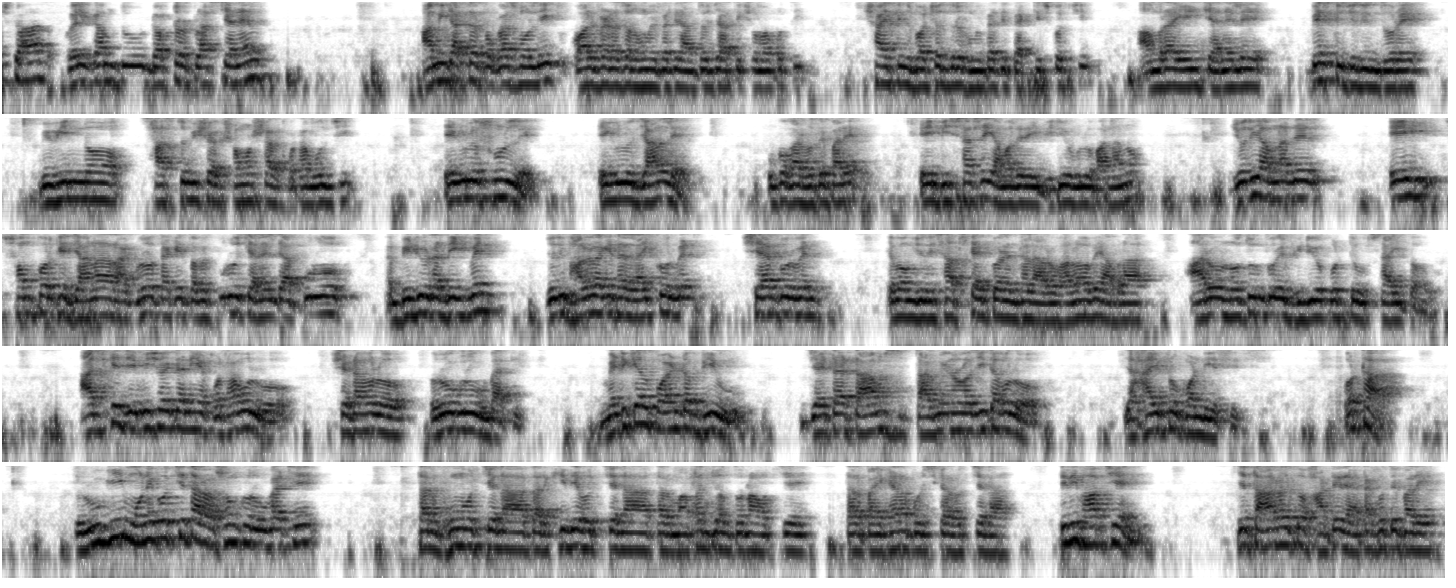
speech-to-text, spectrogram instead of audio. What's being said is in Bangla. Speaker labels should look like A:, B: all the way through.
A: নমস্কার welcome to doctor plus channel আমি doctor Prakash Mallick all federation হোমিওপ্যাথির আন্তর্জাতিক সভাপতি। সাঁত্রিশ বছর ধরে হোমিওপ্যাথি প্র্যাকটিস করছি। আমরা এই চ্যানেলে বেশ কিছুদিন ধরে বিভিন্ন স্বাস্থ্য বিষয়ক সমস্যার কথা বলছি। এগুলো শুনলে, এগুলো জানলে উপকার হতে পারে। এই বিশ্বাসেই আমাদের এই ভিডিওগুলো বানানো। যদি আপনাদের এই সম্পর্কে জানার আগ্রহ থাকে, তবে পুরো চ্যানেলটা, পুরো ভিডিওটা দেখবেন। যদি ভালো লাগে তাহলে লাইক করবেন শেয়ার করবেন, এবং যদি সাবস্ক্রাইব করেন তাহলে আরও ভালো হবে। আমরা আরও নতুন করে ভিডিও করতে উৎসাহিত হব। আজকে যে বিষয়টা নিয়ে কথা বলব, সেটা হলো রোগ রোগ ব্যাধি। মেডিকেল পয়েন্ট অফ ভিউ যেটা টার্মস টার্মিনোলজিটা হলো যে হাইপ্রোকন্ডিয়েসিস অর্থাৎ রুগী মনে করছে তার অসংখ্য রোগ আছে। তার ঘুম হচ্ছে না, তার খিদে হচ্ছে না, তার মাথার যন্ত্রণা হচ্ছে, তার পায়খানা পরিষ্কার হচ্ছে না। তিনি ভাবছেন যে তার হয়তো হার্টের অ্যাটাক হতে পারে,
